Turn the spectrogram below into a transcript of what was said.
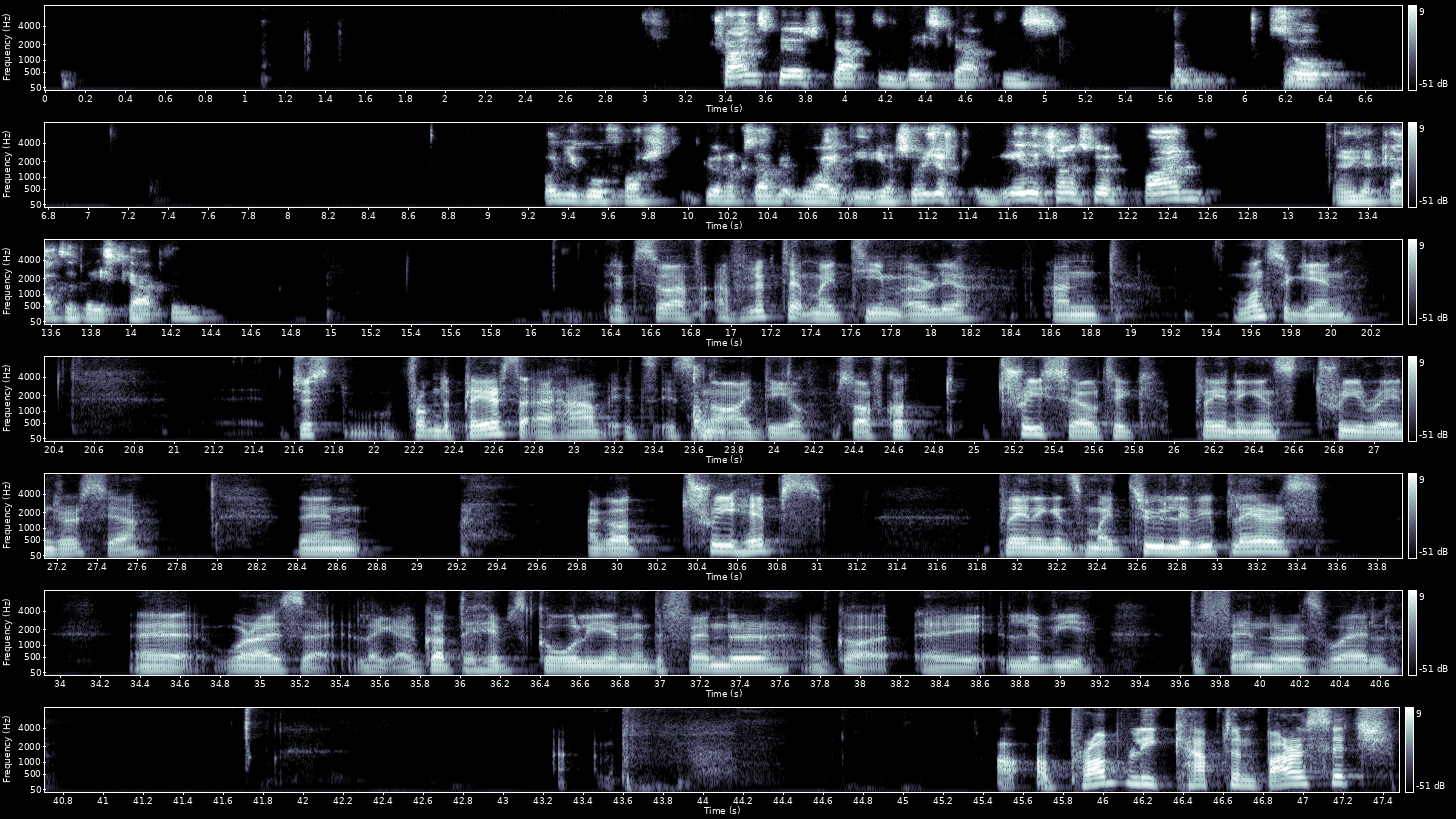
Transfers, captains, base captains. So when you go first, because I've got no idea here. So is your any transfer planned? And who's your captain, vice captain? Look, so I've, I've looked at my team earlier, and once again, just from the players that I have, it's it's not ideal. So I've got three Celtic playing against three Rangers, yeah. Then I got three Hibs playing against my two Livy players. Uh, whereas, uh, like, I've got the Hibs goalie and a defender. I've got a Livy defender as well. I'll, I'll probably captain Barisic.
